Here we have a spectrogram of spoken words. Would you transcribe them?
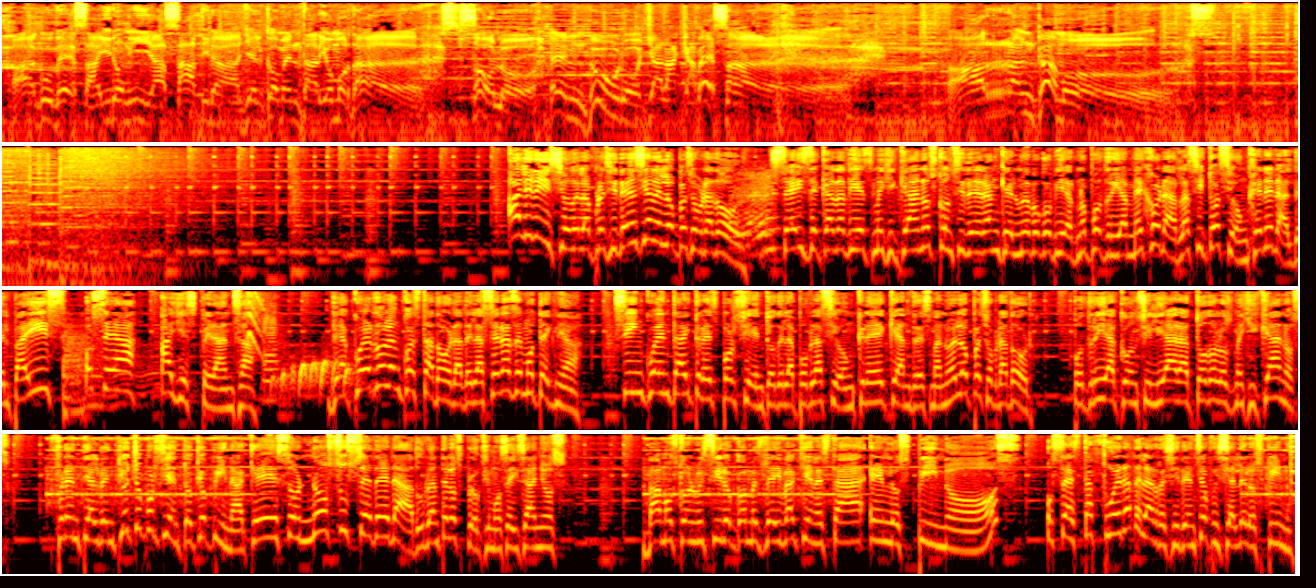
Agudeza, ironía, sátira y el comentario mordaz. Solo en duro y a la cabeza. ¡Arrancamos! Al inicio de la presidencia de López Obrador, seis de cada diez mexicanos consideran que el nuevo gobierno podría mejorar la situación general del país. O sea, hay esperanza. De acuerdo a la encuestadora de las Heras de Motecnia, 53% de la población cree que Andrés Manuel López Obrador podría conciliar a todos los mexicanos, frente al 28% que opina que eso no sucederá durante los próximos seis años. Vamos con Luis Ciro Gómez Leiva, quien está en Los Pinos. O sea, está fuera de la residencia oficial de Los Pinos.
